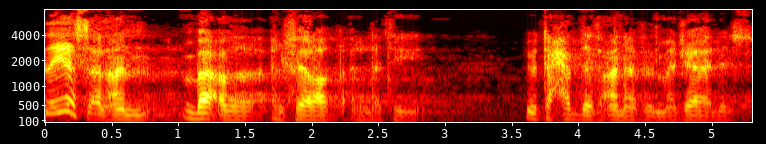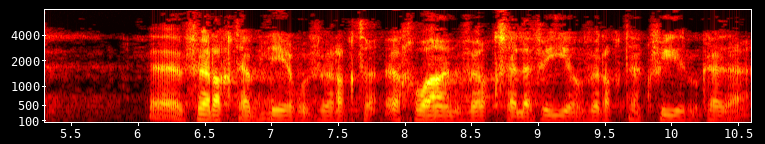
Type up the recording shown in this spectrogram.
يسأل عن بعض الفرق التي يتحدث عنها في المجالس فرق تبليغ وفرق إخوان وفرق سلفية وفرق تكفير وكذا.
